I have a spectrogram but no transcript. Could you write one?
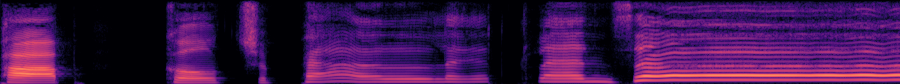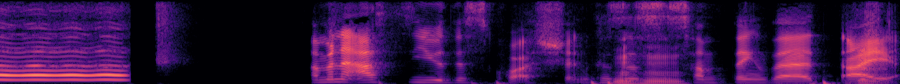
Pop culture palate cleanser. I'm going to ask you this question because this Mhm. is something that Because I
